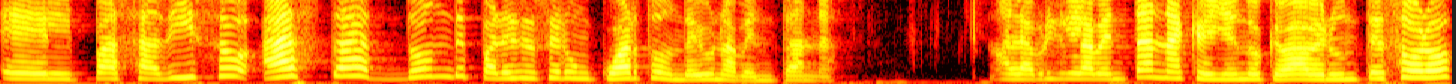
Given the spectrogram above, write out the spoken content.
el pasadizo hasta donde parece ser un cuarto donde hay una ventana al abrir la ventana creyendo que va a haber un tesoro,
